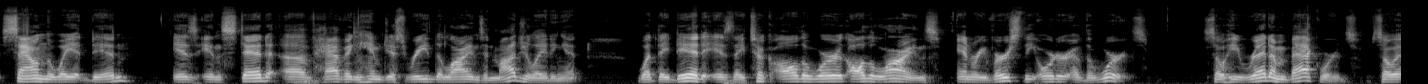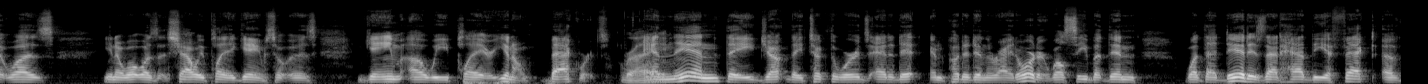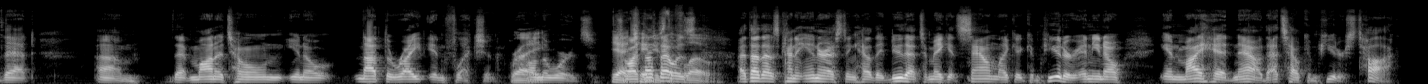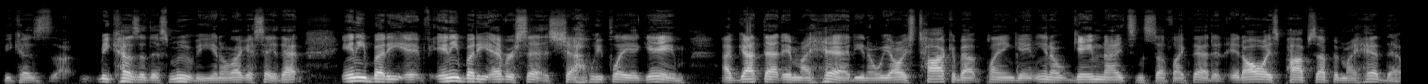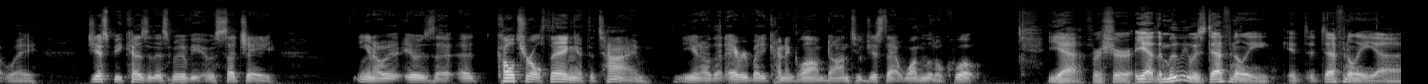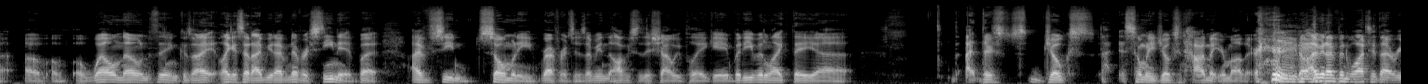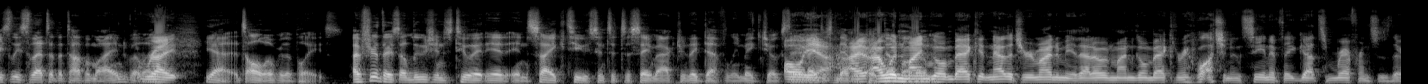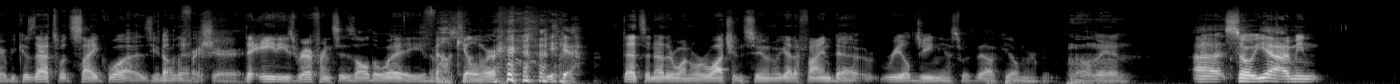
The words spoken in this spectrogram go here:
sound the way it did is instead of having him just read the lines and modulating it, what they did is they took all the word, all the lines, and reversed the order of the words. So he read them backwards. So it was, you know, what was it? Shall we play a game? So it was game uh, we play, or you know, backwards. Right. And then they ju- they took the words, edited it, and put it in the right order. Well, see, but then what that did is that had the effect of that um, that monotone, you know, not the right inflection Right. on the words. Yeah, so I thought that was flow. I thought that was kind of interesting how they do that to make it sound like a computer. And you know, in my head now, that's how computers talk because uh, because of this movie. You know, like I say, that anybody if anybody ever says, "Shall we play a game?" I've got that in my head. You know, we always talk about playing game, you know, game nights and stuff like that. It it always pops up in my head that way, just because of this movie. It was such a you know, it, it was a, a cultural thing at the time, you know, that everybody kind of glommed onto just that one little quote. Yeah, for sure. Yeah, the movie was definitely it, it definitely uh, a, a, a well known thing because I like I said I mean I've never seen it but I've seen so many references. I mean obviously the shall we play game, but even like they uh, I- there's jokes, so many jokes in How I Met Your Mother. you know, mm-hmm. I mean I've been watching that recently, so that's at the top of mind. But like, right. yeah, it's all over the place. I'm sure there's allusions to it in, in Psych too, since it's the same actor. They definitely make jokes. Oh yeah, I, just never I, I wouldn't mind going back and now that you reminded me of that, I wouldn't mind going back and rewatching and seeing if they got some references there because that's what Psych was, you know, Oh, the for sure. the '80s references all the way. You know, Val Kilmer. yeah, that's another one we're watching soon. We got to find a Real Genius with Val Kilmer. But oh man. Uh, so yeah, I mean,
